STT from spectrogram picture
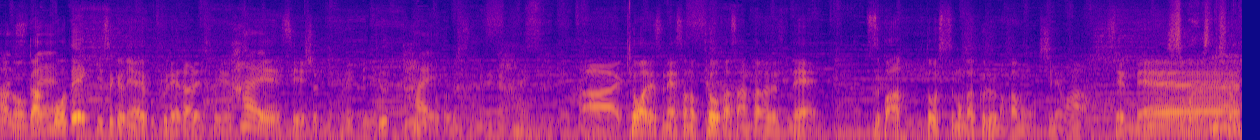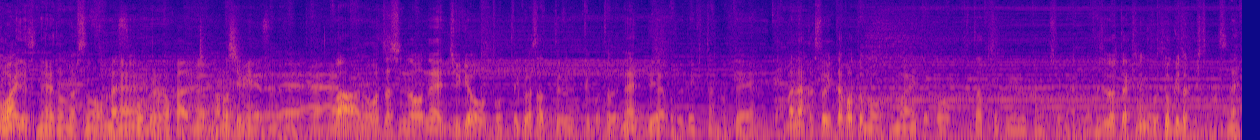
あの学校でキリスト教にはよく触れられて、はい。で聖書にも触れているっていうことですね。はい。はい。今日はですねその京香さんからですねズバッと質問が来るのかもしれませんね。そうですね。ちょっと怖いい。ですね。どんな質問どんな質問来るのかちょっと楽しみですね。ええ。まああの私のね授業を取ってくださってるってことでね出会うことできたので、まあなんかそういったことも踏まえてこう語ってくれるかもしれないので、私にとっては非常にこうドキドキしてますね。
